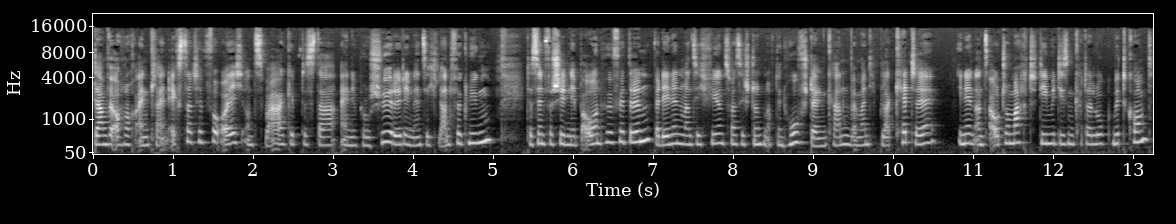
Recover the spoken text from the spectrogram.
Da haben wir auch noch einen kleinen Extra-Tipp für euch. Und zwar gibt es da eine Broschüre, die nennt sich Landvergnügen. Da sind verschiedene Bauernhöfe drin, bei denen man sich 24 Stunden auf den Hof stellen kann, wenn man die Plakette innen ans Auto macht, die mit diesem Katalog mitkommt.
